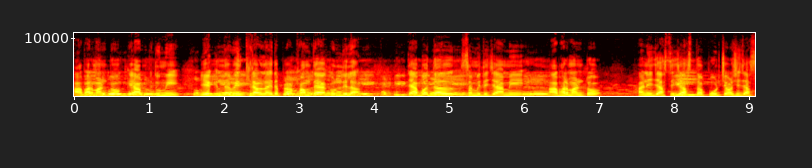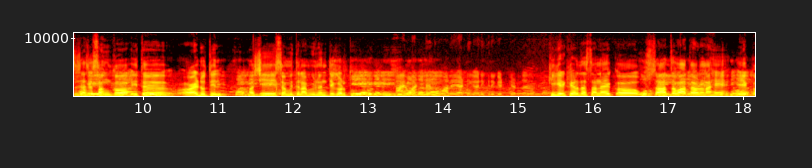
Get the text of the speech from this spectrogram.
आभार मानतो की आप तुम्ही एक नवीन खेळाडूला इथं प्लॅटफॉर्म तयार करून दिला. त्याबद्दल समितीचे आम्ही आभार मानतो. आणि जास्तीत जास्त पुढच्या वर्षी जास्तीत जास्त संघ इथे ॲड होतील अशी समितीला विनंती करतो. क्रिकेट खेळत असताना एक उत्साहाचं वातावरण आहे. एक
